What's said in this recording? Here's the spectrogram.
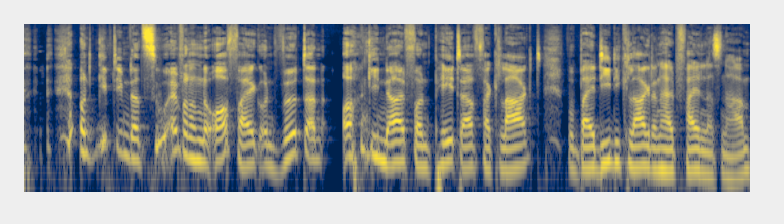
und gibt ihm dazu einfach noch eine Ohrfeige und wird dann original von Peter verklagt, wobei die die Klage dann halt fallen lassen haben.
